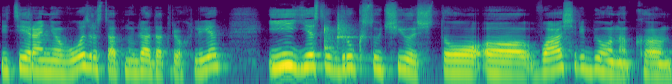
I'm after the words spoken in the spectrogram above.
детей раннего возраста от 0 до 3 лет. И если вдруг случилось, что а, ваш ребенок а,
